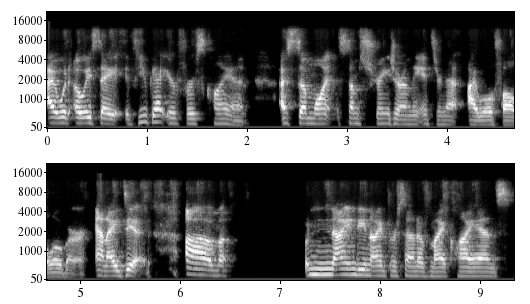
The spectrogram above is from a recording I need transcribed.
I would always say, if you get your first client as someone some stranger on the internet, I will fall over, and I did. Um, 99% of my clients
